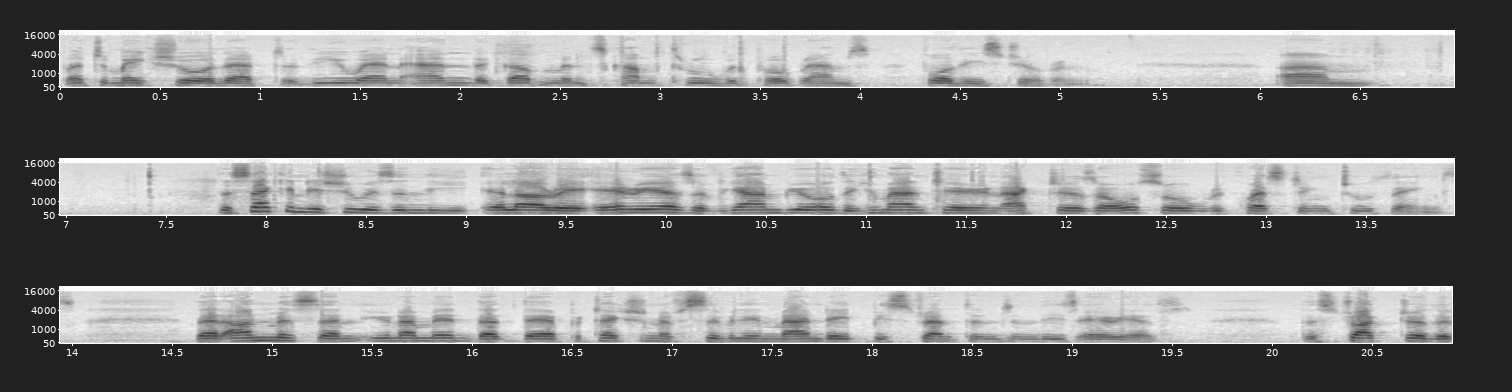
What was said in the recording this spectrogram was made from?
but to make sure that the UN and the governments come through with programs for these children. Um, the second issue is in the LRA areas of Yambio. The humanitarian actors are also requesting two things. That UNMIS and UNAMID, that their protection of civilian mandate be strengthened in these areas the structure, the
